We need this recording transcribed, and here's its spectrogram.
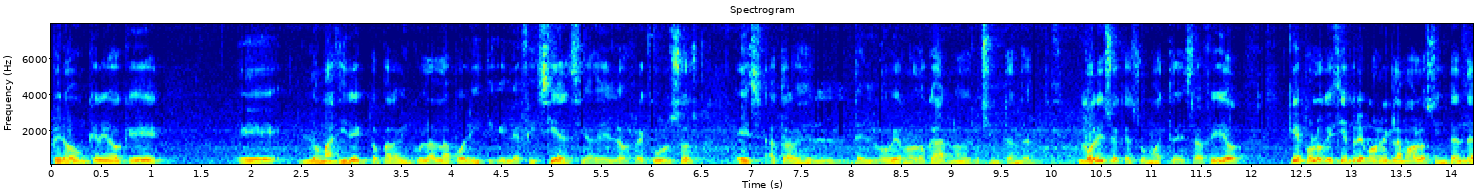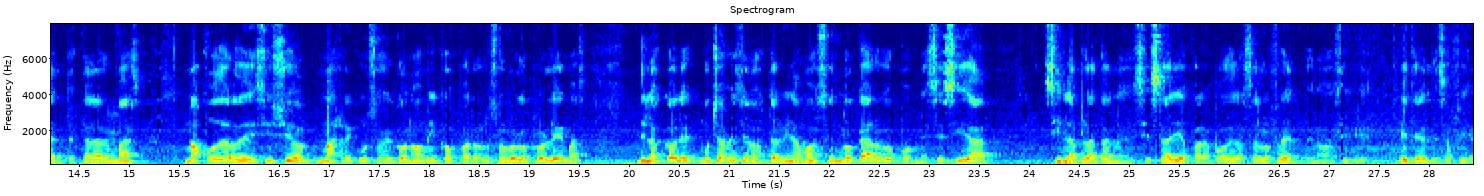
pero aún creo que eh, lo más directo para vincular la política y la eficiencia de los recursos es a través del, del gobierno local, ¿no? de los intendentes. Por eso es que asumo este desafío, que es por lo que siempre hemos reclamado a los intendentes, tener más, más poder de decisión, más recursos económicos para resolver los problemas, de los cuales muchas veces nos terminamos haciendo cargo por necesidad, sin la plata necesaria para poder hacerlo frente. ¿no? Así que este es el desafío.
